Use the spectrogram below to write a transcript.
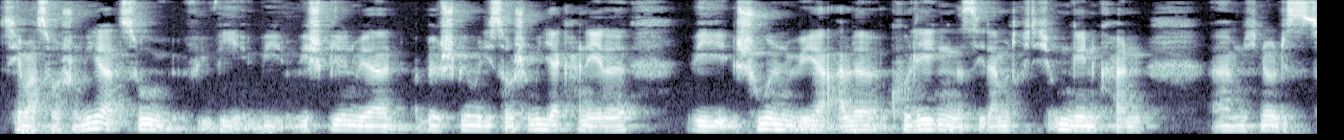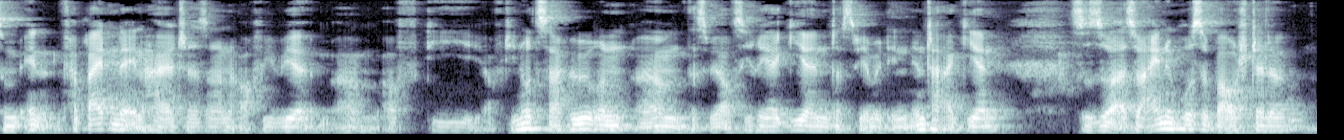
Thema Social Media zu. Wie, wie, wie spielen wir, spielen wir die Social Media Kanäle? Wie schulen wir alle Kollegen, dass sie damit richtig umgehen können? Ähm, nicht nur das zum In Verbreiten der Inhalte, sondern auch wie wir ähm, auf die auf die Nutzer hören, ähm, dass wir auf sie reagieren, dass wir mit ihnen interagieren. So, so also eine große Baustelle.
